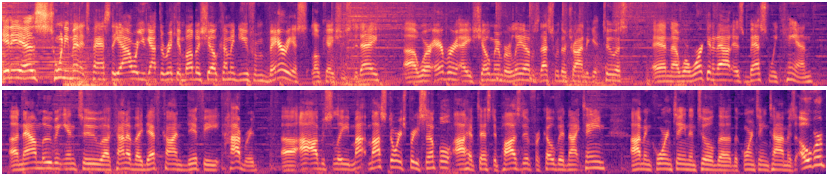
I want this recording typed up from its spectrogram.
It is 20 minutes past the hour. You got the Rick and Bubba show coming to you from various locations today. Uh, wherever a show member lives, that's where they're trying to get to us. And uh, we're working it out as best we can. Uh, now moving into uh, kind of a DEF CON Diffie hybrid. Uh, I obviously, my, my story is pretty simple. I have tested positive for COVID 19. I'm in quarantine until the, the quarantine time is over.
